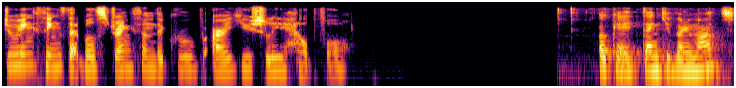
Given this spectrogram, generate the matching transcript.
doing things that will strengthen the group are usually helpful. Okay, thank you very much.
